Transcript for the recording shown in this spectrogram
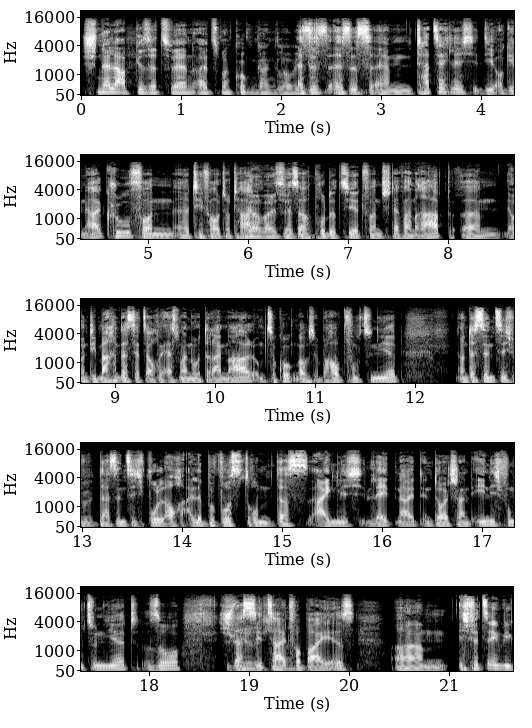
schneller abgesetzt werden, als man gucken kann, glaube ich. Es ist, es ist ähm, tatsächlich die Originalcrew von äh, TV Total. Ja, weiß ich. das ist auch produziert von Stefan Raab. Ähm, und die machen das jetzt auch erstmal nur dreimal, um zu gucken, ob es überhaupt funktioniert. Und das sind sich, da sind sich wohl auch alle bewusst drum, dass eigentlich Late Night in Deutschland eh nicht funktioniert, so, dass die Schwierig, Zeit ja. vorbei ist. Ähm, ich finde es irgendwie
